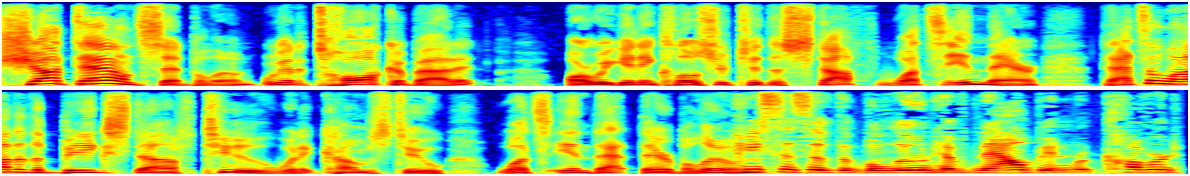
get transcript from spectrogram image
shot down said balloon. We're going to talk about it. Are we getting closer to the stuff? What's in there? That's a lot of the big stuff too when it comes to what's in that there balloon. Pieces of the balloon have now been recovered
